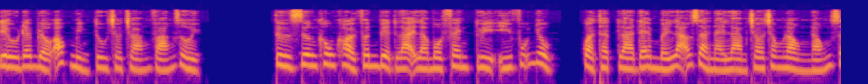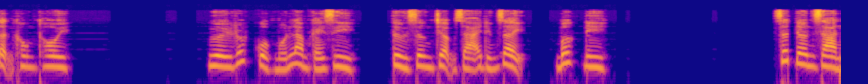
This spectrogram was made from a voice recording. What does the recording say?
đều đem đầu óc mình tu cho choáng váng rồi. Từ dương không khỏi phân biệt lại là một phen tùy ý vũ nhục, quả thật là đem mấy lão già này làm cho trong lòng nóng giận không thôi. Người rốt cuộc muốn làm cái gì? Từ dưng chậm rãi đứng dậy, bước đi. Rất đơn giản,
